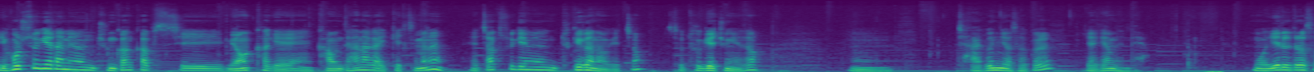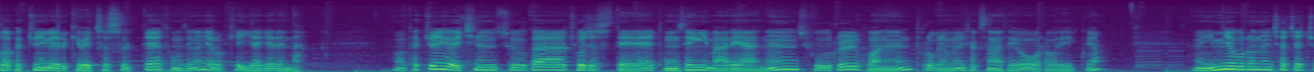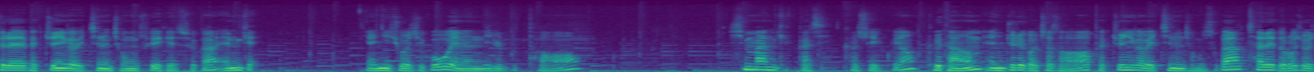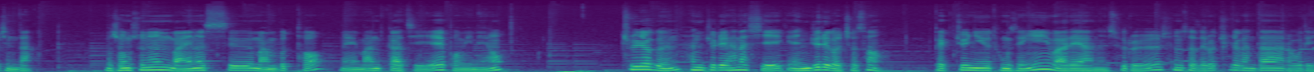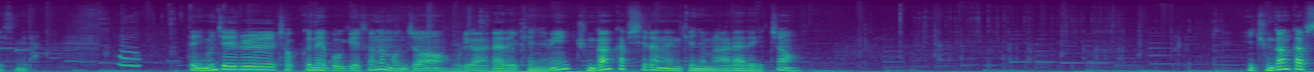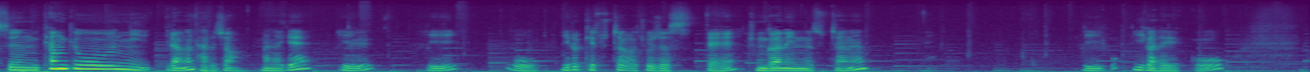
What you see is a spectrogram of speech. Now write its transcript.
이 홀수계라면 중간값이 명확하게 가운데 하나가 있겠지만 짝수계면 두 개가 나오겠죠. 그래서 두 개 중에서 음, 작은 녀석을 이야기하면 된대요. 뭐 예를 들어서 백준이가 이렇게 외쳤을 때 동생은 이렇게 이야기해야 된다. 어, 백준이가 외치는 수가 주어졌을 때 동생이 말해야 하는 수를 구하는 프로그램을 작성하세요 라고 되어 있고요. 어, 입력으로는 첫째 줄에 백준이가 외치는 정수의 개수가 n개 n이 주어지고 n은 1부터 10만 개까지 갈 수 있고요. 그 다음 n줄에 걸쳐서 백준이가 외치는 정수가 차례대로 주어진다. 뭐 정수는 마이너스 만부터 네, 만까지의 범위네요. 출력은 한 줄에 하나씩 n줄에 걸쳐서 백준이의 동생이 말해야 하는 수를 순서대로 출력한다 라고 되어 있습니다. 네, 이 문제를 접근해 보기 위해서는 먼저 우리가 알아야 될 개념이 중간값이라는 개념을 알아야 되겠죠. 이 중간값은 평균이랑은 다르죠. 만약에 1, 2, 5 이렇게 숫자가 주어졌을 때 중간에 있는 숫자는 2, 2가 되겠고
